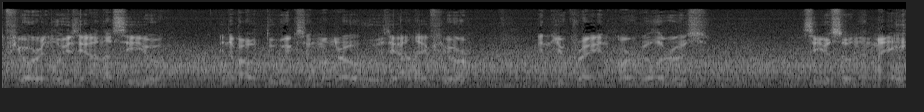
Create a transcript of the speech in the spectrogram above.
if you're in Louisiana, see you in about two weeks in Monroe, Louisiana. If you're in Ukraine or Belarus, see you soon in May.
